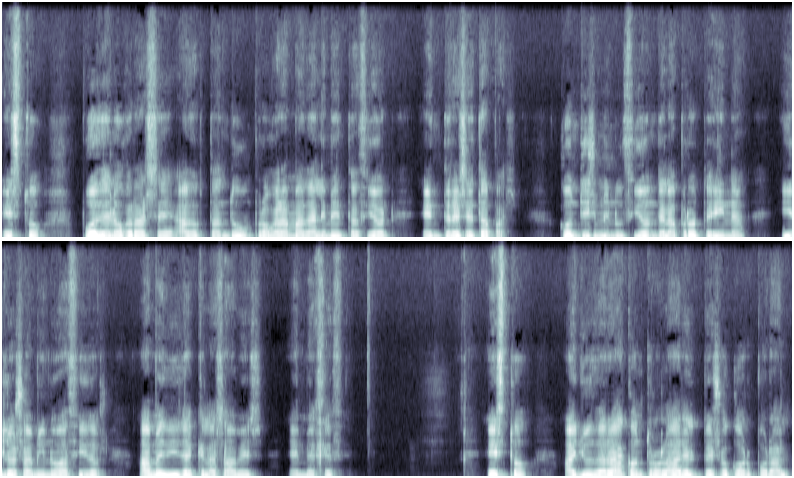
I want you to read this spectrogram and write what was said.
Esto puede lograrse adoptando un programa de alimentación en tres etapas, con disminución de la proteína y los aminoácidos a medida que las aves envejecen. Esto ayudará a controlar el peso corporal,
